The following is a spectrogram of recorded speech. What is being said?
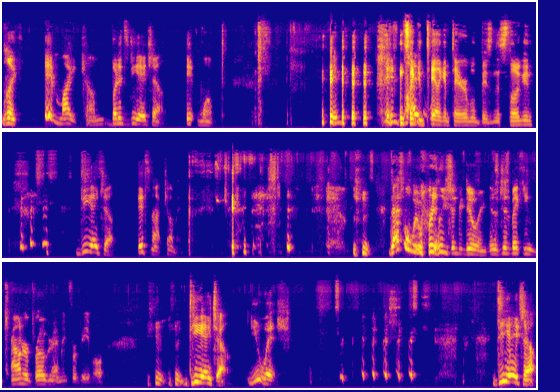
Like it might come, but it's DHL. It won't. In- in it's like a, like a terrible business slogan. DHL. It's not coming. That's what we really should be doing is just making counter programming for people. DHL. You wish. DHL.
